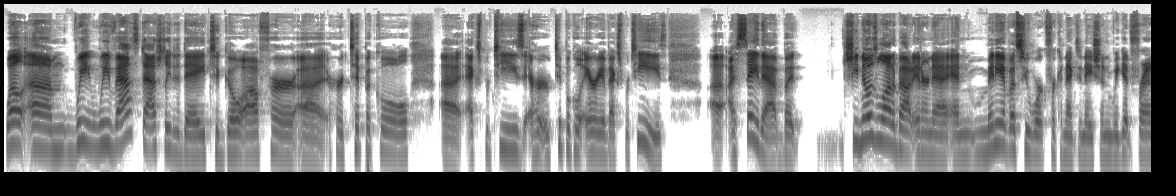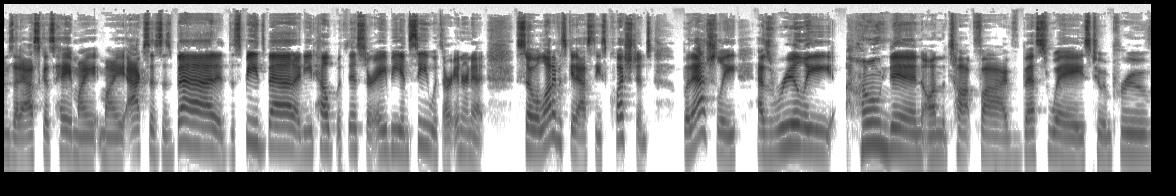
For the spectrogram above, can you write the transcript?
Well, um, we we've asked Ashley today to go off her uh, her typical uh, expertise, her typical area of expertise. Uh, I say that, but she knows a lot about internet, and many of us who work for Connected Nation, we get friends that ask us, "Hey, my my access is bad, the speed's bad, I need help with this or A, B, and C with our internet." So a lot of us get asked these questions. But Ashley has really honed in on the top five best ways to improve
